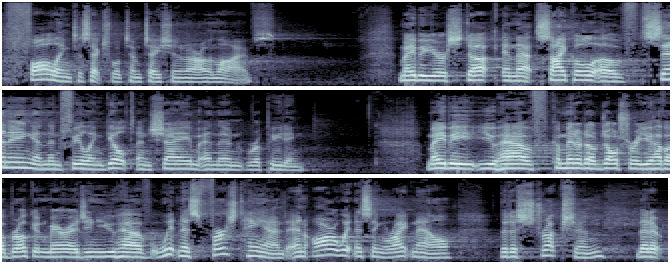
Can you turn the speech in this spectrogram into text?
falling to sexual temptation in our own lives. Maybe you're stuck in that cycle of sinning and then feeling guilt and shame and then repeating. Maybe you have committed adultery, you have a broken marriage, and you have witnessed firsthand and are witnessing right now the destruction that it,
